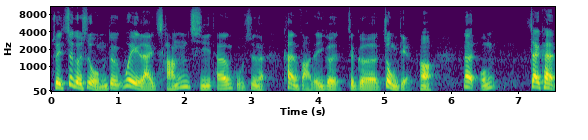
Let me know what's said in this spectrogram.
所以这个是我们对未来长期台湾股市呢看法的一个这个重点啊。那我们再看，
